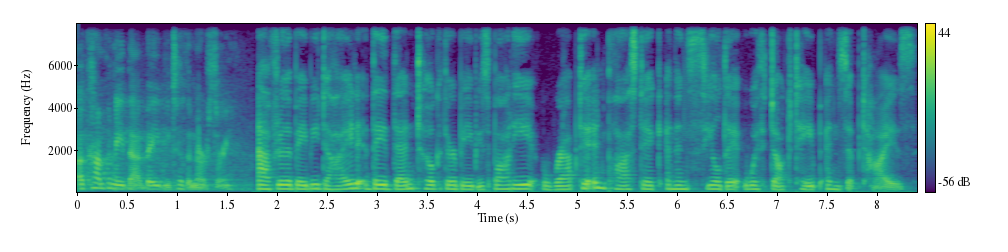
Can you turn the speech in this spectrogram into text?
accompanied that baby to the nursery. After the baby died, they then took their baby's body, wrapped it in plastic, and then sealed it with duct tape and zip ties.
